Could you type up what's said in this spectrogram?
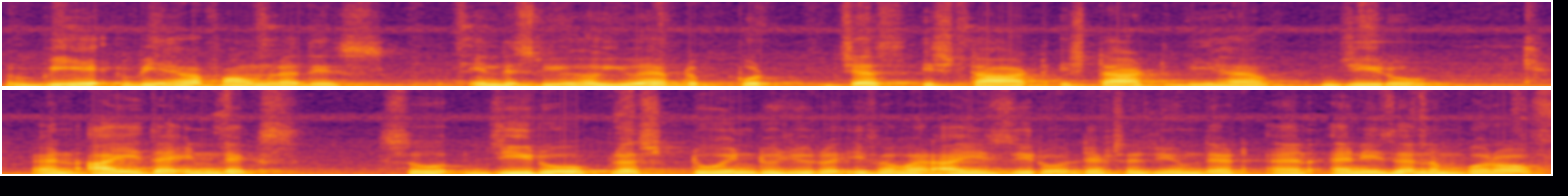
we we have a formula this. In this you have, you have to put just start start we have 0 and i the index. So 0 plus 2 into 0 if our i is 0 let's assume that and n is a number of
